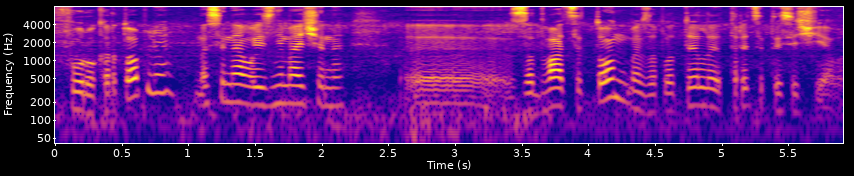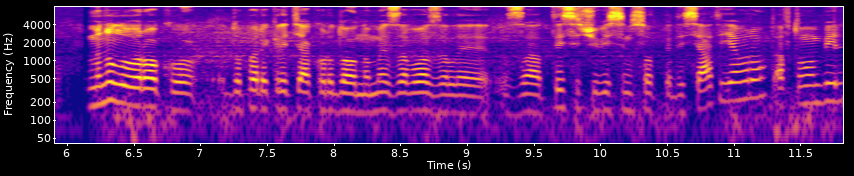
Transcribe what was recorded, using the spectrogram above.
фуру картоплі насінневої з Німеччини. Е, За 20 тонн ми заплатили 30 тисяч євро. Минулого року до перекриття кордону ми завозили за 1850 євро автомобіль.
